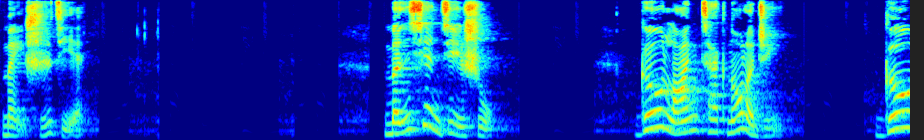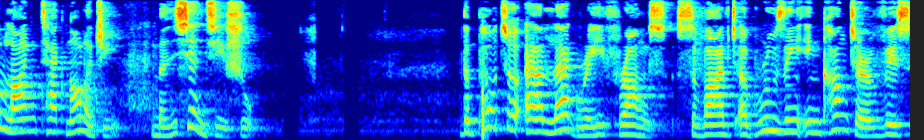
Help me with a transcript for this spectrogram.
美食节。门线技术，Goal Line Technology，Goal Line Technology 门线技术。The Porto Alegre, France, survived a bruising encounter with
